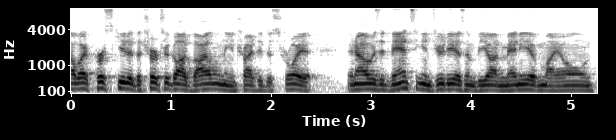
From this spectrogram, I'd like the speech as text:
How I persecuted the church of God violently and tried to destroy it. And I was advancing in Judaism beyond many of my own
